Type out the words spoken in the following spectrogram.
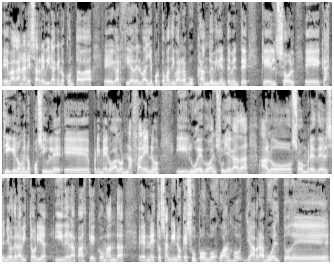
eh, va a ganar esa revira que nos contaba García del Valle por Tomás de Ibarra, buscando evidentemente que el sol castigue lo menos posible primero a los nazarenos y luego en su llegada a los hombres del Señor de la Victoria y de la Paz que comanda Ernesto Sanguino, que supone Juanjo ya habrá vuelto de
